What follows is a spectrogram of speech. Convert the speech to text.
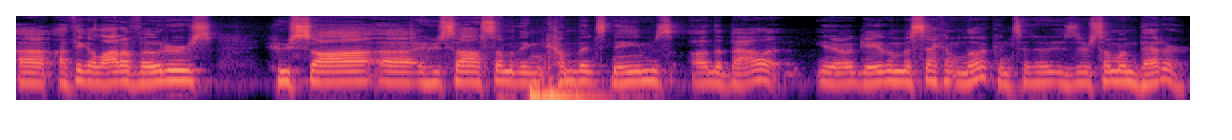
uh, I think a lot of voters who saw uh, who saw some of the incumbents' names on the ballot, you know, gave them a second look and said, "Is there someone better?"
